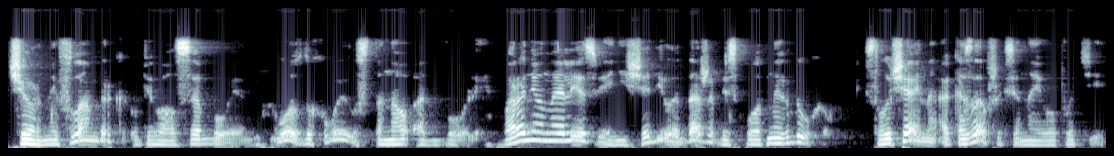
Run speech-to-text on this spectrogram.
Черный фламберг упивался боем. Воздух выл, стонал от боли. Вороненное лезвие не щадило даже бесплотных духов случайно оказавшихся на его пути.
